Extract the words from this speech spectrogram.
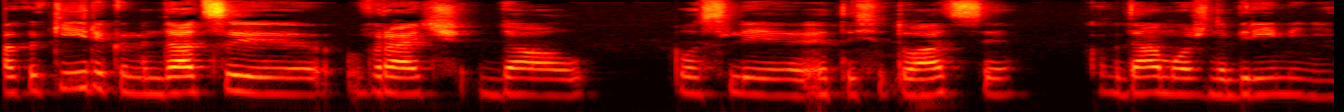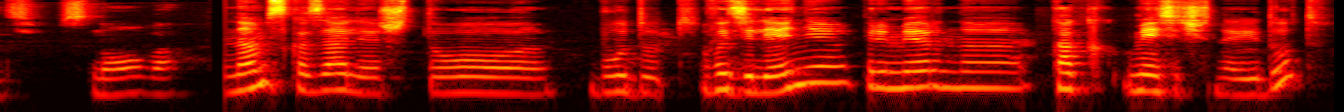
А какие рекомендации врач дал после этой ситуации? Когда можно беременеть снова? Нам сказали, что будут выделения примерно, как месячные идут.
